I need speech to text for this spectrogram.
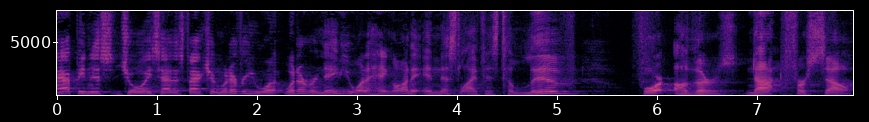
happiness, joy, satisfaction, whatever you want, whatever name you want to hang on it in this life is to live for others, not for self.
